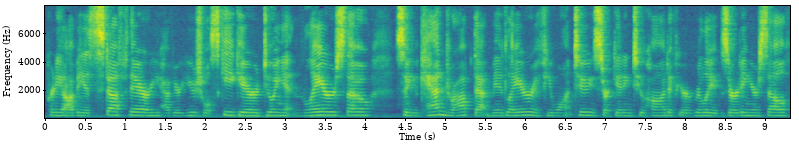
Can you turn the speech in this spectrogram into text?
pretty obvious stuff there. You have your usual ski gear, doing it in layers though, so you can drop that mid layer if you want to. You start getting too hot if you're really exerting yourself.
